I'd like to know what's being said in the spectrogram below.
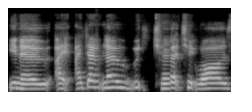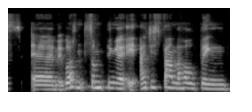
you know, I I don't know which church it was. Um, it wasn't something. It, I just found the whole thing.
